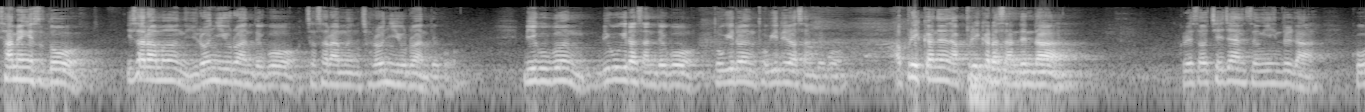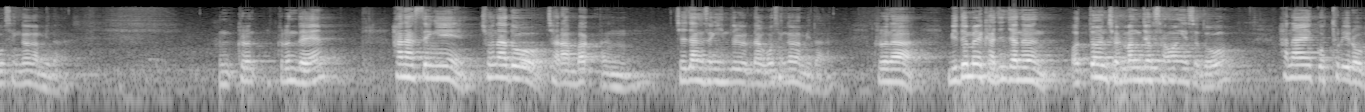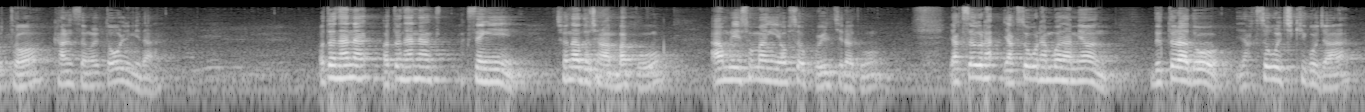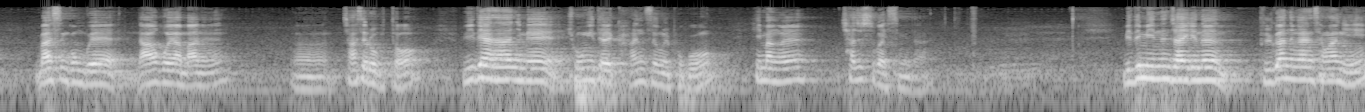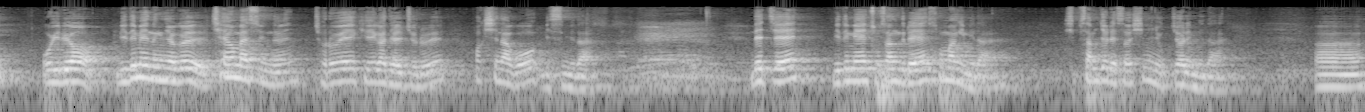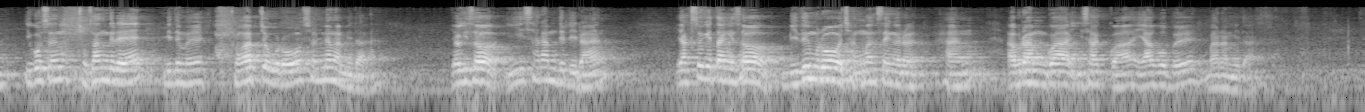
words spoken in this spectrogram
사명에서도 이 사람은 이런 이유로 안 되고 저 사람은 저런 이유로 안 되고 미국은 미국이라서 안 되고 독일은 독일이라서 안 되고 아프리카는 아프리카라서 안 된다. 그래서 제자 양성이 힘들다고 생각합니다. 그런데 한 학생이 전화도 잘안 받, 음, 제자 양성이 힘들다고 생각합니다. 그러나 믿음을 가진 자는 어떤 절망적 상황에서도 하나의 꼬투리로부터 가능성을 떠올립니다. 어떤 하나, 어떤 한 학생이 전화도 잘 안 받고 아무리 소망이 없어 보일지라도 약속을, 약속을 한번 하면 늦더라도 약속을 지키고자 말씀 공부에 나오고야 많은 어, 자세로부터 위대한 하나님의 종이 될 가능성을 보고 희망을 찾을 수가 있습니다. 믿음이 있는 자에게는 불가능한 상황이 오히려 믿음의 능력을 체험할 수 있는 절호의 기회가 될 줄을 확신하고 믿습니다. 넷째, 믿음의 조상들의 소망입니다. 13절에서 16절입니다. 어, 이곳은 조상들의 믿음을 종합적으로 설명합니다. 여기서 이 사람들이란 약속의 땅에서 믿음으로 장막생활을 한 아브라함과 이삭과 야곱을 말합니다.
